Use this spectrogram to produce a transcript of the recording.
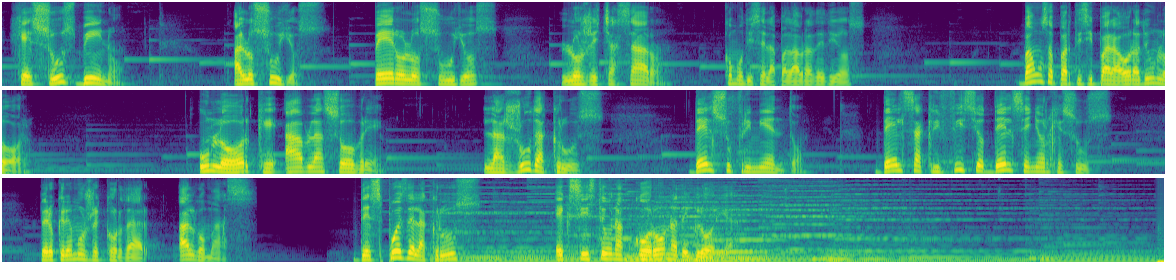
Jesús vino a los suyos, pero los suyos los rechazaron, como dice la palabra de Dios. Vamos a participar ahora de un loor. Un loor que habla sobre la ruda cruz, del sufrimiento, del sacrificio del Señor Jesús. Pero queremos recordar algo más. Después de la cruz existe una corona de gloria.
